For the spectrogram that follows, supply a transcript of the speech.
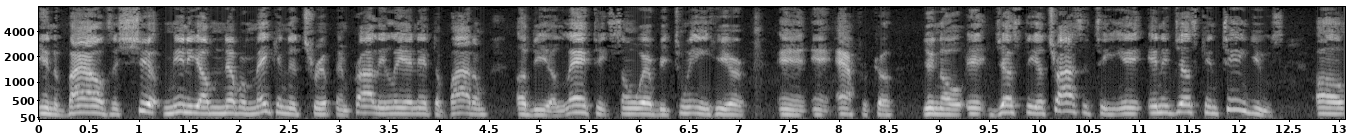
in the bowels of ship, many of them never making the trip and probably laying at the bottom of the Atlantic somewhere between here and, and Africa. You know, it just the atrocity it, and it just continues. Uh,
